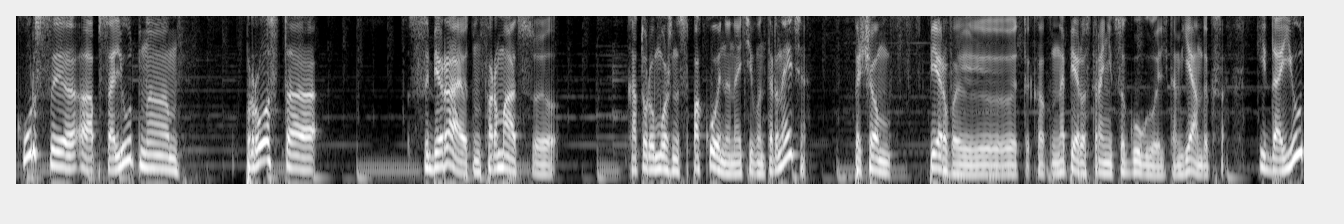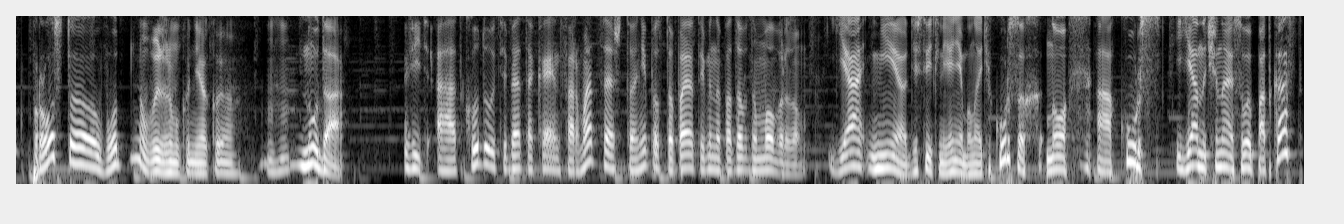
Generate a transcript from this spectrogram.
курсы абсолютно просто собирают информацию, которую можно спокойно найти в интернете, причем в первой, это как на первой странице Google или там Яндекса, и дают просто вот... Ну, выжимку некую. Угу. Ну да, Вить, а откуда у тебя такая информация, что они поступают именно подобным образом? Я не, действительно, я не был на этих курсах, но а, курс, я начинаю свой подкаст,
